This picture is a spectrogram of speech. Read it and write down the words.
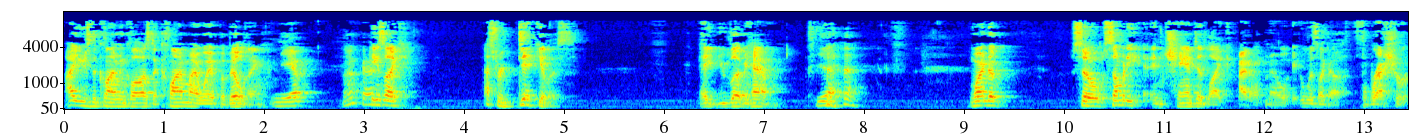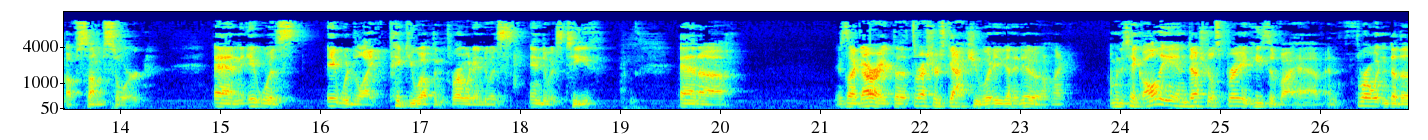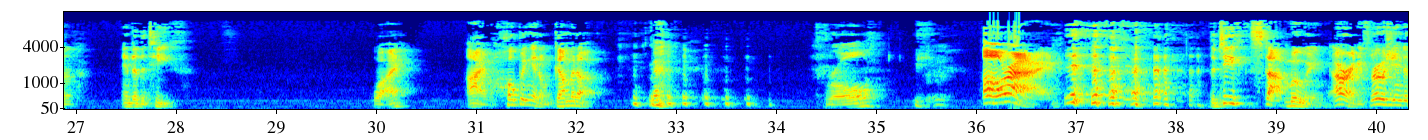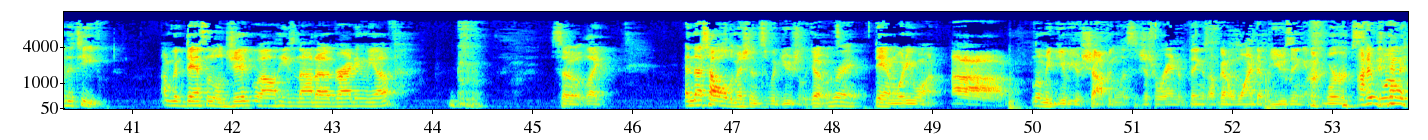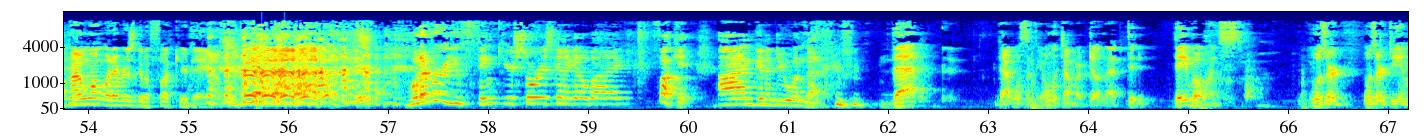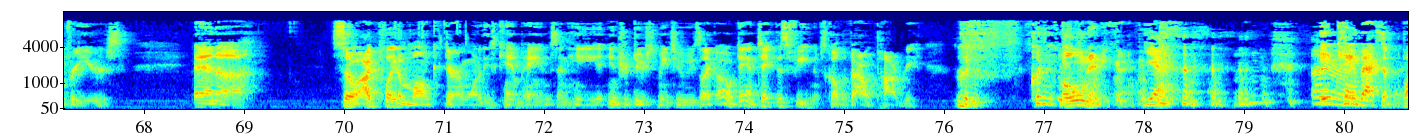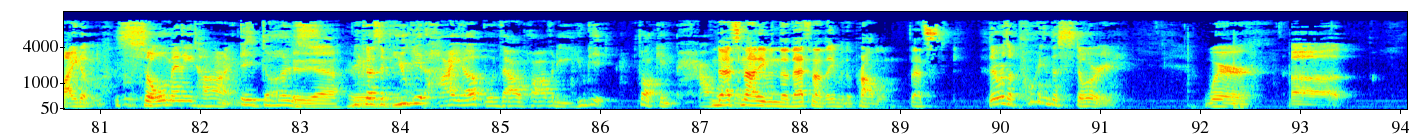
I use the climbing claws to climb my way up a building. Yep. Okay. He's like, that's ridiculous. Hey, you let me have them. yeah. Wind up. So somebody enchanted like I don't know. It was like a thresher of some sort, and it was it would like pick you up and throw it into its into its teeth. And uh, it's like, all right, the Thresher's got you. What are you gonna do? I'm like, I'm gonna take all the industrial spray adhesive I have and throw it into the into the teeth. Why? I'm hoping it'll gum it up. Roll. All right. The teeth stop moving. All right, he throws you into the teeth. I'm gonna dance a little jig while he's not uh, grinding me up. so like, and that's how all the missions would usually go. It's Right. like, Dan, what do you want? Ah, let me give you a shopping list of just random things I'm gonna wind up using, and it works. I want I want whatever's gonna fuck your day up. Whatever you think your story's gonna go by, fuck it. I'm gonna do one better. that that wasn't the only time I've done that. D- Dave Owens was our was our DM for years, and uh, so I played a monk during one of these campaigns, and he introduced me to. He's like, "Oh, Dan, take this feat." And it was called the Vow of Poverty. Couldn't couldn't own anything. Yeah, It came back to bite him so many times. it does. Yeah, it because really if you get high up with Vow of Poverty, you get fucking powerful. that's not even the that's not even the problem. That's there was a point in the story where uh,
